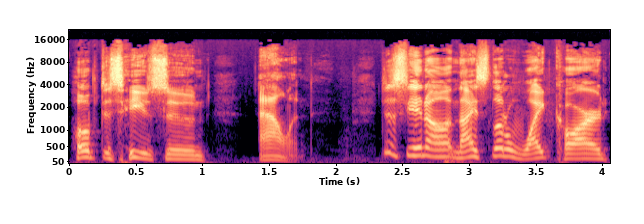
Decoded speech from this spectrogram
Hope to see you soon. Alan. Just, you know, a nice little white card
